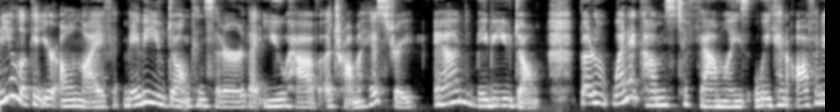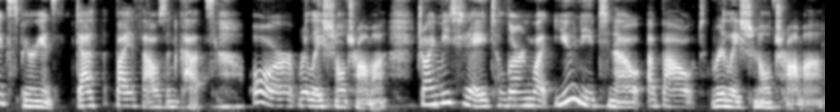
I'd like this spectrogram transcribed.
When you look at your own life, maybe you don't consider that you have a trauma history, and maybe you don't. But when it comes to families, we can often experience death by a thousand cuts or relational trauma. Join me today to learn what you need to know about relational trauma.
